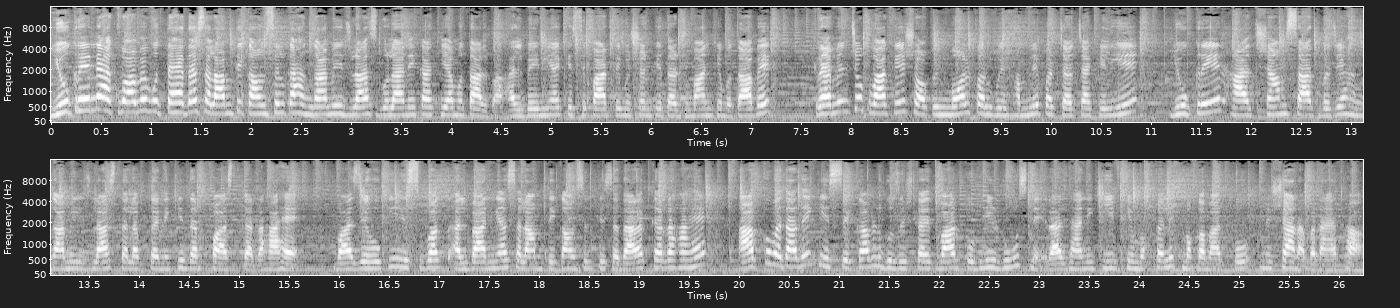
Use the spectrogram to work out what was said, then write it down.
यूक्रेन ने अकवा मुतहदा सलामती काउंसिल का हंगामी इजलास बुलाने का किया मुतालबा। अल्बेनिया के सिफारती मिशन के तर्जुमान के मुताबिक क्रेमिनचुक वाके शॉपिंग मॉल पर हुए हमले पर चर्चा के लिए यूक्रेन आज शाम सात बजे हंगामी इजलास तलब करने की दरख्वास्त कर रहा है। वाजे हो कि इस वक्त अल्बानिया सलामती काउंसिल की सदारत कर रहा है। आपको बता दें कि इससे कबल गुजशत इतवार को भी रूस ने राजधानी कीव के मुख्तलिफ़ मकाम को निशाना बनाया था।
